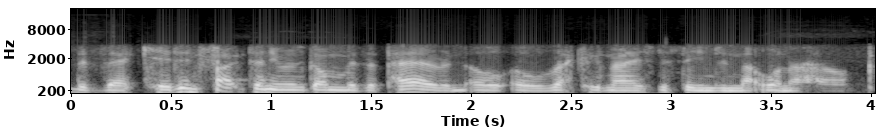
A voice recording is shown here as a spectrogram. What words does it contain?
with their kid. In fact, anyone who's gone with a parent will, will recognise the themes in that one. I hope.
